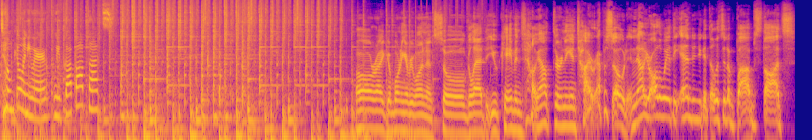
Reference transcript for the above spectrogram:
Don't go anywhere. We've got Bob Thoughts. All right. Good morning, everyone. I'm so glad that you came and hung out during the entire episode. And now you're all the way at the end and you get to listen to Bob's thoughts.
